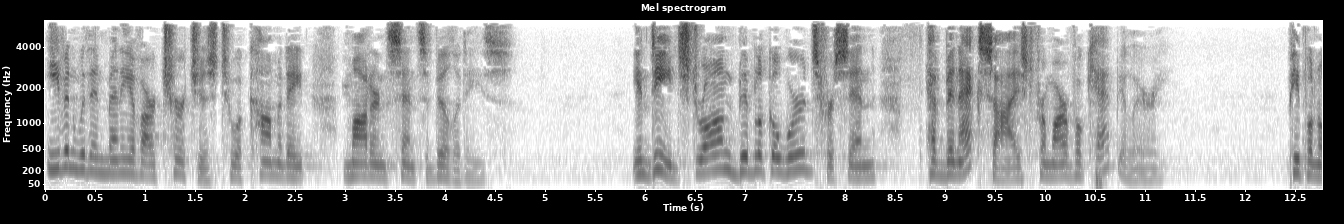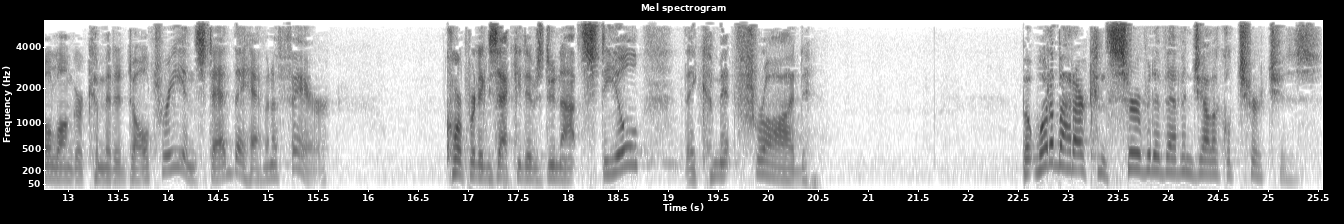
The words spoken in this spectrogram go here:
even within many of our churches to accommodate modern sensibilities. Indeed, strong biblical words for sin have been excised from our vocabulary. People no longer commit adultery, instead, they have an affair. Corporate executives do not steal, they commit fraud. But what about our conservative evangelical churches?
